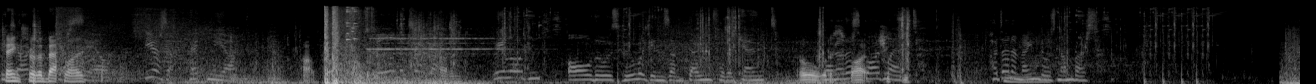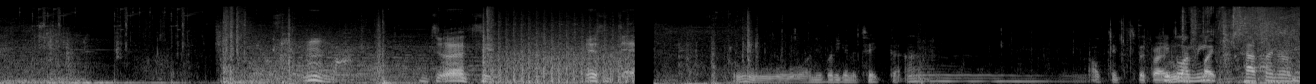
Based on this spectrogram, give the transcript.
Thanks for the back line. sale. Here's a pick me up. Oh, fuck. Pulling the trigger. Reloading. All those hooligans are down for the count. oh what a Another spot. squad left. I don't mind those numbers. Hmm. Dirty. It's dead. Ooh, anybody gonna take that? Um, I'll take the Spitfire. Who People on wants me. light? Pathfinder on me.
